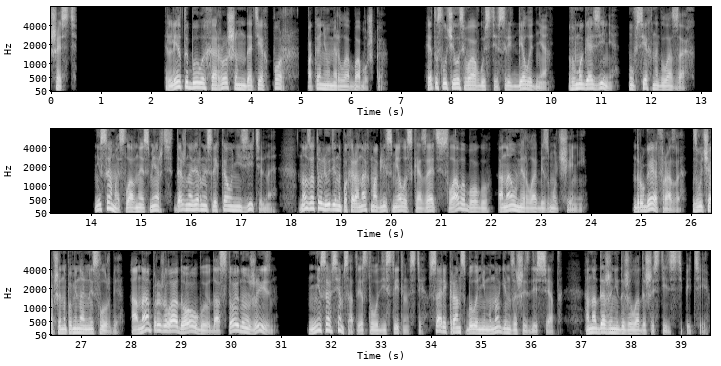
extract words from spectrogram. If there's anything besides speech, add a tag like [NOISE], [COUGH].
6. Лето было хорошим до тех пор, пока не умерла бабушка. Это случилось в августе, средь бела дня. В магазине, у всех на глазах. Не самая славная смерть, даже, наверное, слегка унизительная, но зато люди на похоронах могли смело сказать «Слава Богу, она умерла без мучений». Другая фраза, звучавшая на поминальной службе, «Она прожила долгую, достойную жизнь», не совсем соответствовала действительности. Саре Кранц было немногим за 60. Она даже не дожила до 65.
